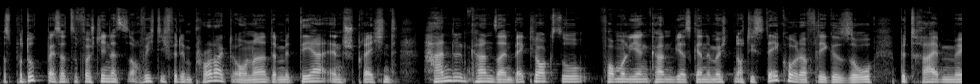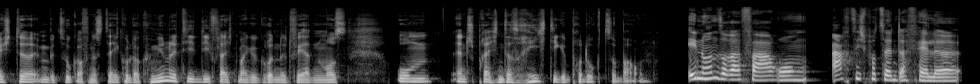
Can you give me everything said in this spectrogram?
das Produkt besser zu verstehen, das ist auch wichtig für den Product Owner, damit der entsprechend handeln kann, seinen Backlog so formulieren kann, wie er es gerne möchte, noch die Stakeholder-Pflege so betreiben möchte in Bezug auf eine Stakeholder-Community, die vielleicht mal gegründet werden muss, um entsprechend das richtige Produkt zu bauen. In unserer Erfahrung, 80 Prozent der Fälle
